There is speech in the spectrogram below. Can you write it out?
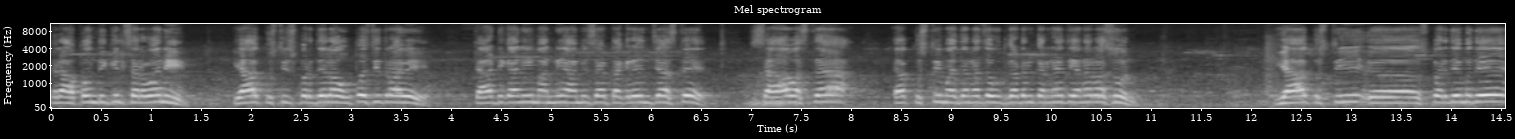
तर आपण देखील सर्वांनी या कुस्ती स्पर्धेला उपस्थित राहावे. त्या ठिकाणी माननीय अमित साहेब ठाकरे यांच्या हस्ते सहा वाजता या कुस्ती मैदानाचं उद्घाटन करण्यात येणार असून या कुस्ती स्पर्धेमध्ये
